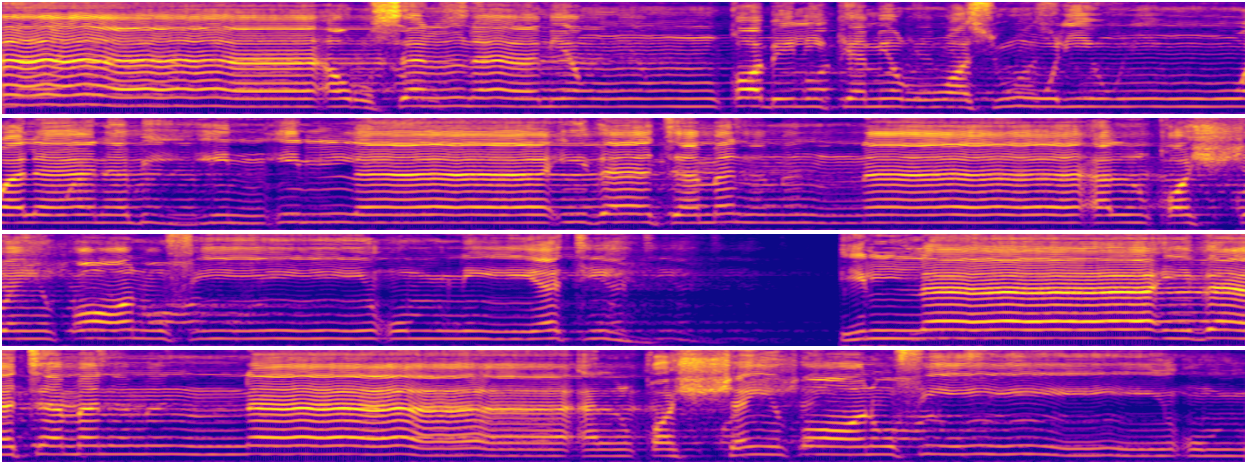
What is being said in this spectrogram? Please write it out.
أرسلنا من قبلك من رسول ولا نبي إلا إذا تمنى ألقى الشيطان في أمنيته إلا إذا تمنى ألقى الشيطان في أمنيته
